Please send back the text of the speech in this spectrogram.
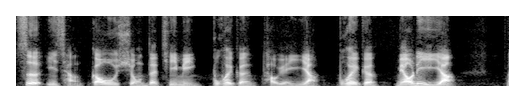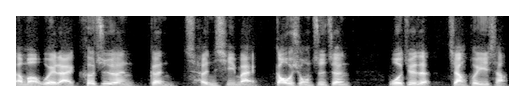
这一场高雄的提名不会跟桃园一样，不会跟苗栗一样？那么未来柯志恩跟陈其迈高雄之争，我觉得将会一场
